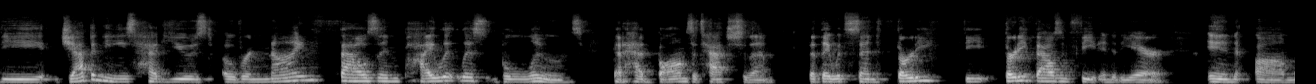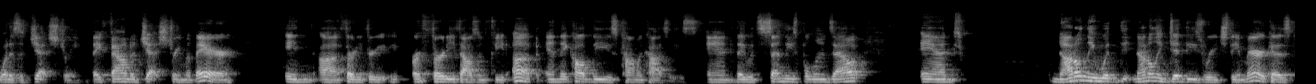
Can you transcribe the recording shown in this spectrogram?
the Japanese had used over 9,000 pilotless balloons that had bombs attached to them that they would send 30 feet, 30,000 feet into the air in um, what is a jet stream. They found a jet stream of air in uh, 33 or 30,000 feet up, and they called these kamikazes. And they would send these balloons out, and not only would not only did these reach the Americas,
